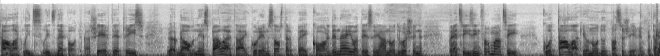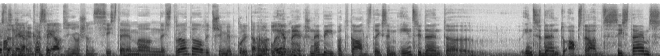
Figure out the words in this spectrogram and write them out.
tālāk līdz, līdz depo. Tā šie ir tie trīs galvenie spēlētāji, kuriem savstarpēji koordinējoties, ir jānodrošina precīza informācija, ko tālāk jau nodot pasažieriem. Kas pasažieriem, tā, kas tajā apziņošanas sistēmā nestrādā līdz šim? Kur ir tā problēma? Iepriekš nebija pat tādas, teiksim, incidenta, incidentu apstrādes sistēmas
